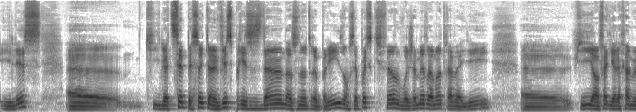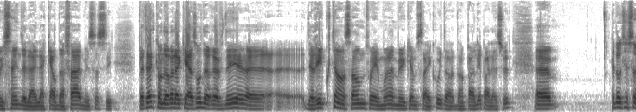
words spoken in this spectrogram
Ellis, qui, le type, et ça, est un vice-président dans une entreprise, on sait pas ce qu'il fait, on ne voit jamais vraiment travailler, puis en fait, y a la fameuse scène de la, carte d'affaires, mais ça, c'est. Peut-être qu'on aura l'occasion de revenir, euh, euh, de réécouter ensemble, toi et moi, American Psycho, et d'en parler par la suite. Euh, donc, c'est ça.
